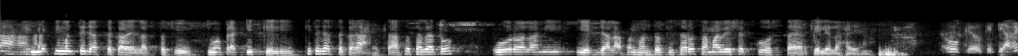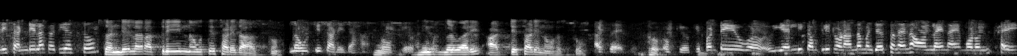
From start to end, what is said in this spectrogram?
हा, हा, हा. की मग ते जास्त कळायला लागतं की किंवा प्रॅक्टिस केली की ते जास्त कळायला हा. लागतं. असं सगळा तो ओव्हरऑल आम्ही एक ज्याला आपण म्हणतो की सर्व समावेशक कोर्स तयार केलेला आहे. Okay okay. आणि संडेला कधी असतो? संडेला रात्री नऊ ते साडेदहा असतो. नऊ ते साडेदहा ओके आणि ओके मंगळवारी आठ ते साडेनऊ असतो. असं आहे. हो. Okay okay. पण ते इयरली कंप्लीट होणार ना? म्हणजे असं नाही ना ऑनलाईन आहे म्हणून काही?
